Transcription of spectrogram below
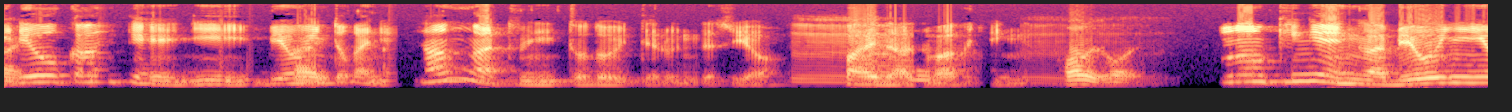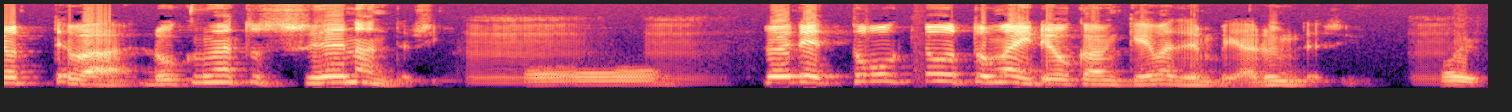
医療関係に、病院とかに3月に届いてるんですよ。フファイザーのワクチン。はいはいその期限が病院によっては6月末なんですよ。それで東京都が医療関係は全部やるんですよ。はい。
